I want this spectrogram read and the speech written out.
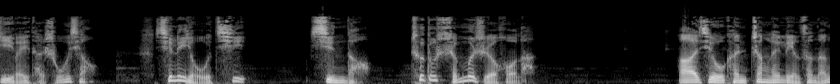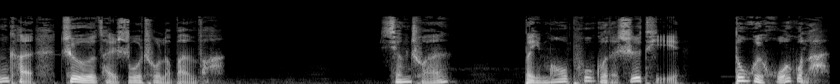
以为他说笑，心里有气，心道：“这都什么时候了？”阿秀看张磊脸色难看，这才说出了办法。相传，被猫扑过的尸体都会活过来。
